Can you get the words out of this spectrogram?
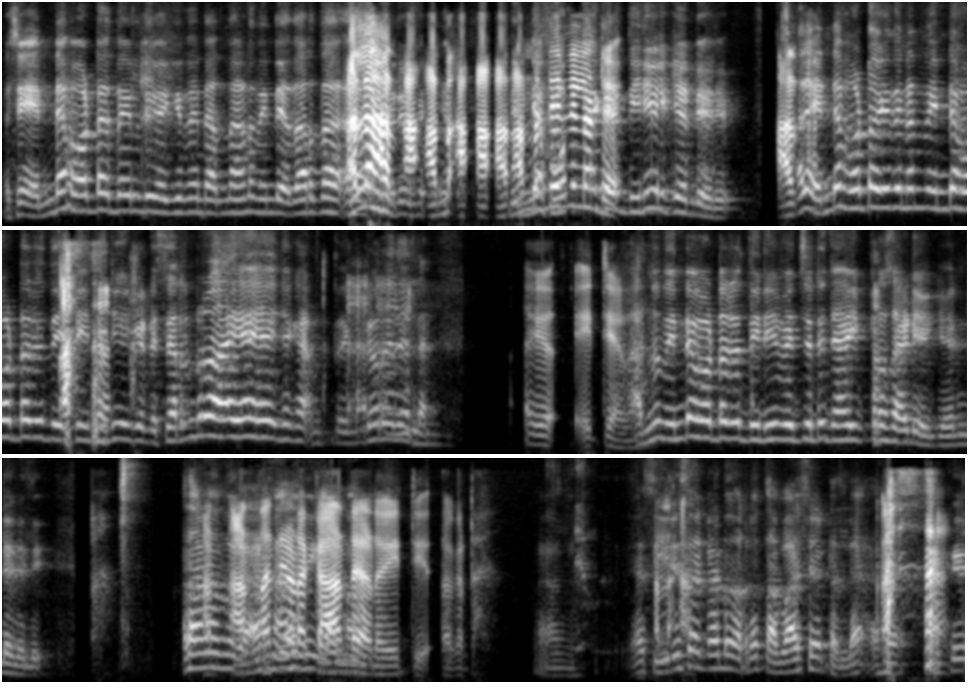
പക്ഷെ എന്റെ ഫോട്ടോ എന്തെങ്കിലും നീ വെക്കുന്നതിന്റെ അന്നാണ് നിന്റെ യഥാർത്ഥ അല്ല തിരി വെക്കേണ്ടി വരും. അല്ല എന്റെ ഫോട്ടോ വെക്കുന്നതിന് നിന്റെ ഫോട്ടോ തിരി വെക്കേണ്ടി സെറണ്ടർ ആയ ഇഗ്നോർ ചെയ്തല്ല. അന്ന് നിന്റെ ഫോട്ടോ ഒരു തിരി വെച്ചിട്ട് ഞാൻ ഇപ്പുറ സൈഡ് വെക്കും എന്റെ ഇതിൽ. അതാണ് കാണണം. വെയിറ്റ് നോക്കട്ടെ. ഞാൻ സീരിയസ് ആയിട്ടാണ് പറഞ്ഞത് തമാശയായിട്ടല്ല. ആയിട്ടല്ല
